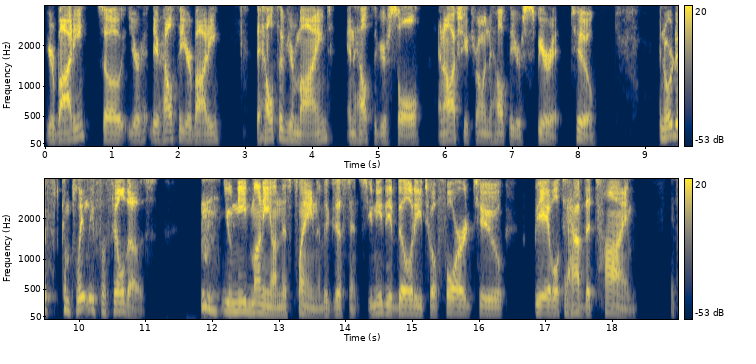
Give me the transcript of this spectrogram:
your body, so your the health of your body, the health of your mind, and the health of your soul, and I'll actually throw in the health of your spirit too. in order to f- completely fulfill those, you need money on this plane of existence. You need the ability to afford to be able to have the time. It's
